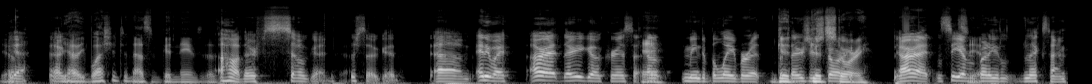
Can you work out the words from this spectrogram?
Yep. yeah. okay. Yeah, Washington has some good names. Oh, they're so good. They're so good. Um, anyway, all right, there you go, Chris. I don't mean to belabor it, but Good, there's your good story. All right, we'll see everybody next time.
